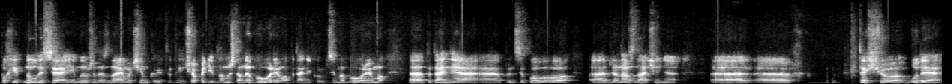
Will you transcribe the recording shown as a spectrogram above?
похитнулися, і ми вже не знаємо, чим крити. Нічого подібного. Ми ж там не обговорюємо питання корупції. Ми обговорюємо е, питання е, принципового е, для нас значення. Е, е, те, що буде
